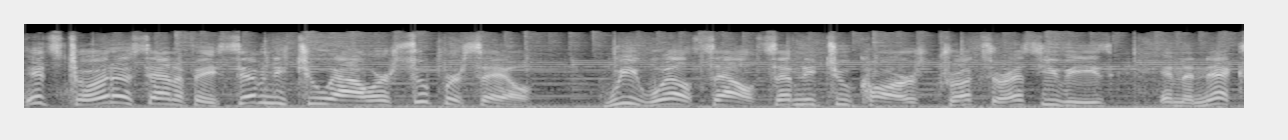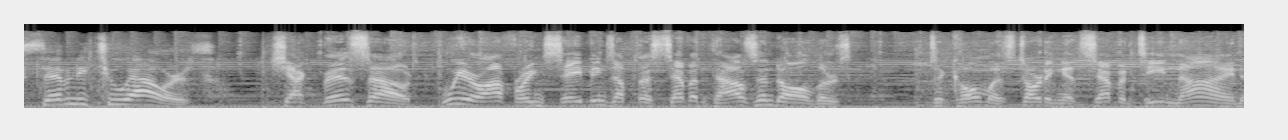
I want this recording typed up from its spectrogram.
It's Toyota Santa Fe 72 hour super sale. We will sell 72 cars, trucks, or SUVs in the next 72 hours. Check this out. We are offering savings up to $7,000. Tacoma starting at $17,900.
